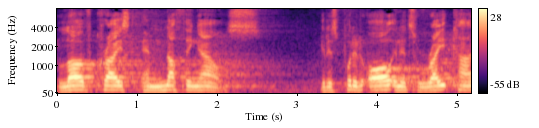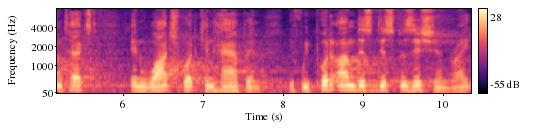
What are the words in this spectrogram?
love Christ and nothing else. It is put it all in its right context and watch what can happen. If we put on this disposition, right?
